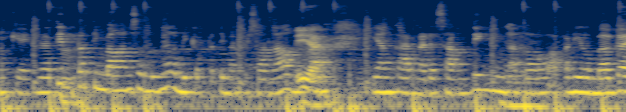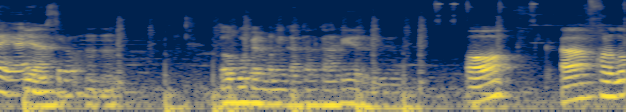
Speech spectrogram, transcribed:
Oke, berarti Hmm. pertimbangan sebelumnya lebih ke pertimbangan personal, bukan Iya. yang karena ada something atau apa di lembaga ya Iya. justru. Mm-mm. Atau gue pengen peningkatan karir gitu Oh, eh, kalau gue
